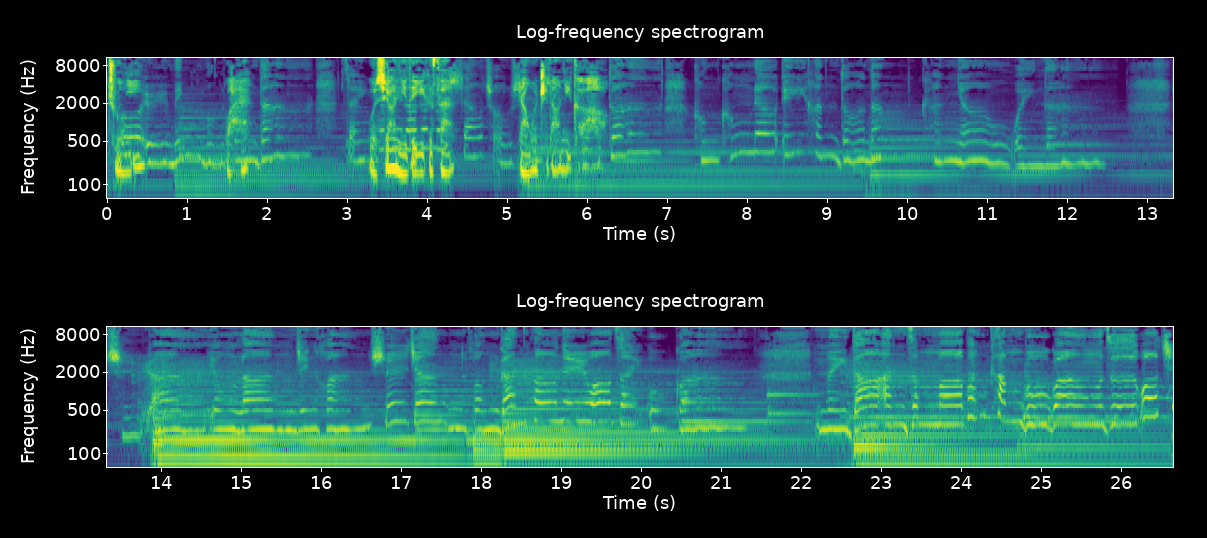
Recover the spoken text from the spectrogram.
祝你晚安。我需要你的一个赞，让我知道你可好。空空留遗憾，多难堪又为难。释然慵懒尽欢，时间风干和你我再无关。没答案怎么办？看不惯自我欺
